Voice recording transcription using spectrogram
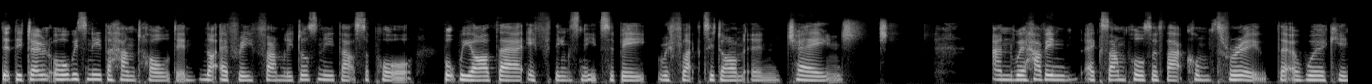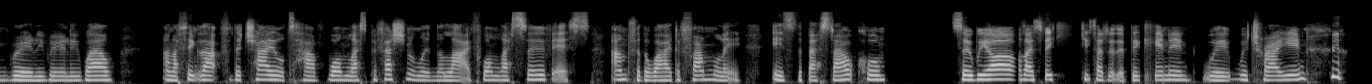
that they don't always need the hand holding. Not every family does need that support, but we are there if things need to be reflected on and changed and we're having examples of that come through that are working really really well. And i think that for the child to have one less professional in the life one less service and for the wider family is the best outcome. So we are as vicky said at the beginning we're, we're trying.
